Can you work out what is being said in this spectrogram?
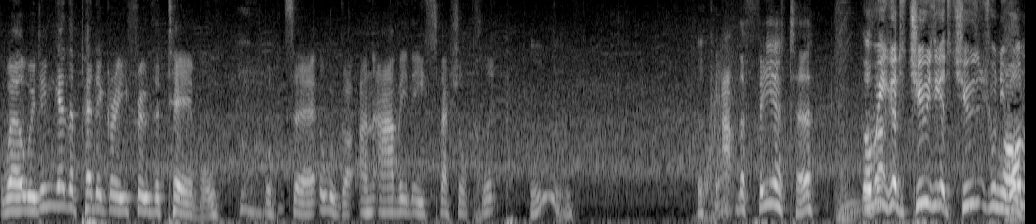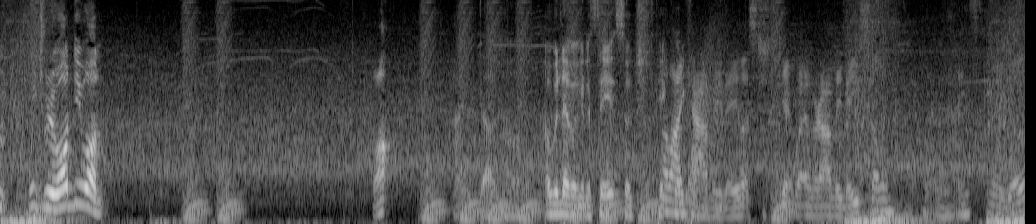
Well, we didn't get the pedigree through the table, but uh, oh, we've got an RVD special clip Okay. at the theatre. Oh, wait, you got to choose. You get to choose which one you Oh. want. Which reward do you want? What? I don't know. Oh, we're never going to see it, so just pick I like one. RVD. Let's just get whatever RVD's selling. Nice. There you go.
